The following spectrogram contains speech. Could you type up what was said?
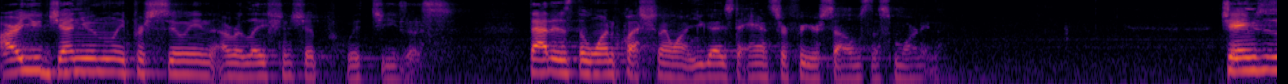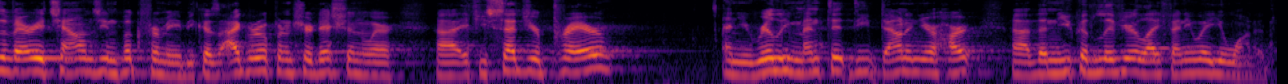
Are you genuinely pursuing a relationship with Jesus? That is the one question I want you guys to answer for yourselves this morning. James is a very challenging book for me because I grew up in a tradition where uh, if you said your prayer and you really meant it deep down in your heart, uh, then you could live your life any way you wanted.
